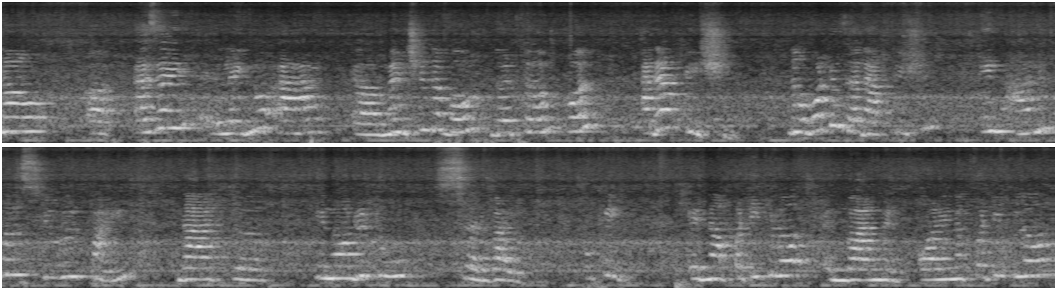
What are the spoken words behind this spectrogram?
Now uh, as i like you know i have uh, mentioned about the term called adaptation now what is adaptation? In animals you will find that uh, in order to survive okay in a particular environment or in a particular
